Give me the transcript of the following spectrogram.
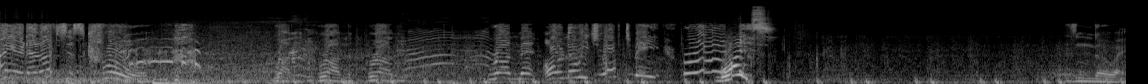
Hey, now that's just cruel! Run, run, run! Run, man! Oh no, he dropped me! Run! What? There's no way.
